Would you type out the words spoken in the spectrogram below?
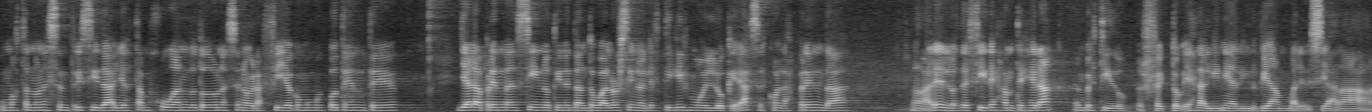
mostrando una excentricidad, ya están jugando toda una escenografía como muy potente. Ya la prenda en sí no tiene tanto valor, sino el estilismo en lo que haces con las prendas. ¿vale? Los decides antes era un vestido perfecto, veías la línea de Vivian, Valenciaga,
